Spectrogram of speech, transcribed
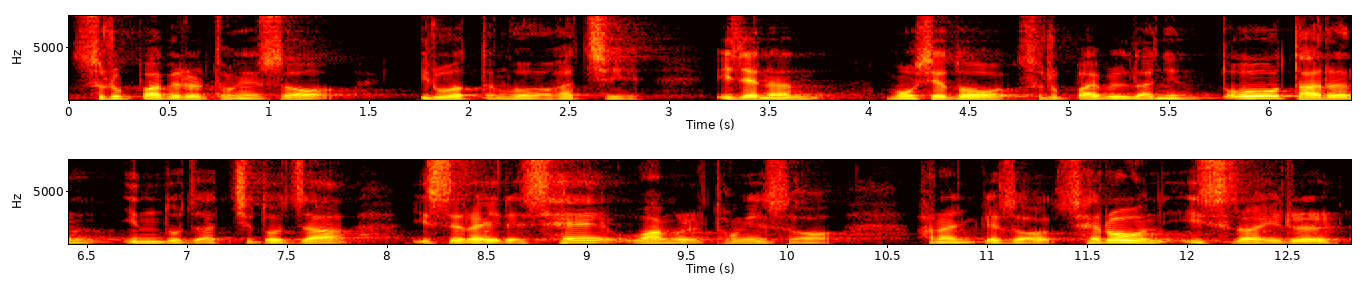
스룹바벨을 통해서 이루었던 것과 같이 이제는 모세도 스룹바벨도 아닌 또 다른 인도자 지도자 이스라엘의 새 왕을 통해서 하나님께서 새로운 이스라엘을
